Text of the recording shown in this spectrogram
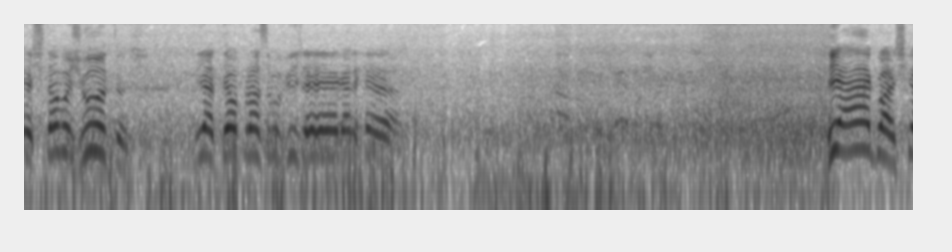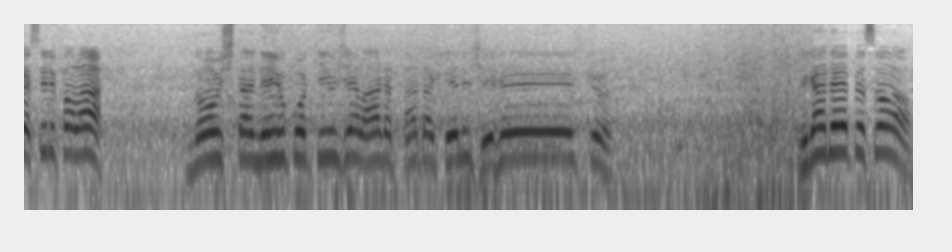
Estamos juntos. E até o próximo vídeo aí, galera. E a água, esqueci de falar. Não está nem um pouquinho gelada, tá daquele jeito. Obrigado aí, pessoal.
